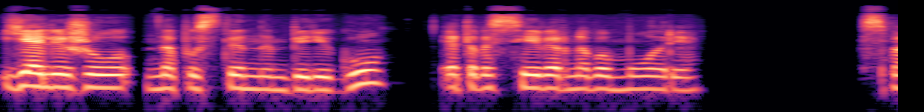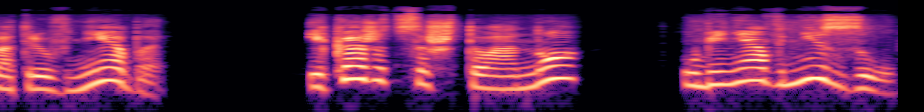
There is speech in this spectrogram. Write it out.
Я лежу на пустынном берегу этого северного моря, смотрю в небо, и кажется, что оно у меня внизу.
